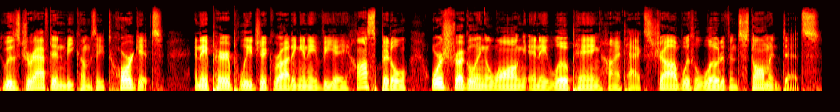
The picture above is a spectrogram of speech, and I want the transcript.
who is drafted and becomes a target, and a paraplegic rotting in a VA hospital, or struggling along in a low paying, high tax job with a load of installment debts.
